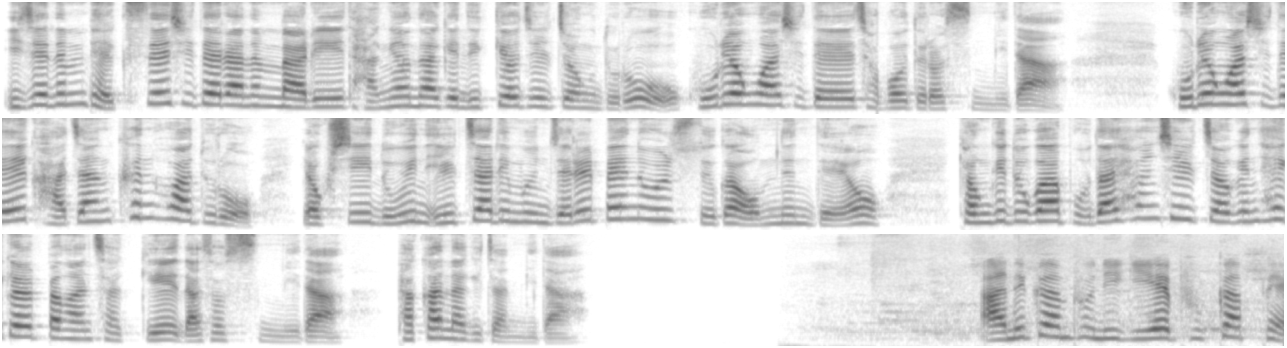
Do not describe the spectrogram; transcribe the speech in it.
이제는 100세 시대라는 말이 당연하게 느껴질 정도로 고령화 시대에 접어들었습니다. 고령화 시대의 가장 큰 화두로 역시 노인 일자리 문제를 빼놓을 수가 없는데요. 경기도가 보다 현실적인 해결 방안 찾기에 나섰습니다. 박하나 기자입니다. 아늑한 분위기의 북카페.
